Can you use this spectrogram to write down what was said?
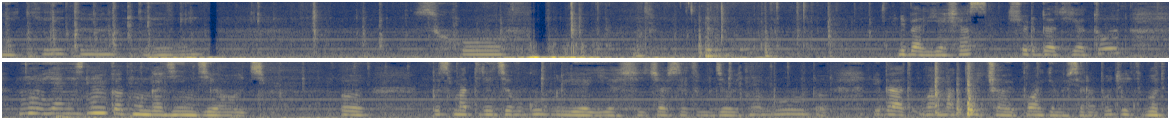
Никита, Дэвид, Схов. Ребят, я сейчас... Все, ребят, я тут. Ну, я не знаю, как магазин делать. Посмотрите в гугле, я сейчас этого делать не буду. Ребят, вам отвечаю, плагины все работают. Вот,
